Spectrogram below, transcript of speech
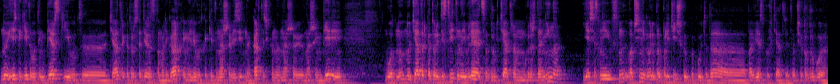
ну, есть какие-то вот имперские вот э, театры, которые содержатся там олигархами, или вот какие-то наша визитная карточка на нашей, нашей империи. Вот, но, но театр, который действительно является вдруг театром гражданина, я сейчас не, вообще не говорю про политическую какую-то, да, повестку в театре, это вообще про другое.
